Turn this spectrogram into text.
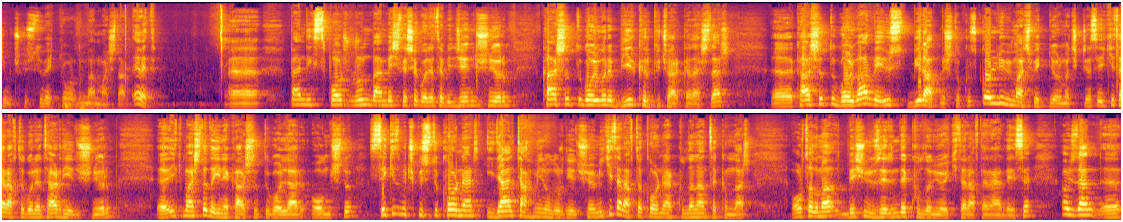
2.5 üstü bekliyordum ben maçtan. Evet. Ee, Pendik Spor'un ben Beşiktaş'a gol atabileceğini düşünüyorum. Karşılıklı gol varı 1.43 arkadaşlar. Ee, karşılıklı gol var ve üst 1.69. Gollü bir maç bekliyorum açıkçası. İki tarafta gol atar diye düşünüyorum. Ee, ilk maçta da yine karşılıklı goller olmuştu. 8.5 üstü korner ideal tahmin olur diye düşünüyorum. İki tarafta korner kullanan takımlar. Ortalama 5'in üzerinde kullanıyor iki tarafta neredeyse. O yüzden e,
